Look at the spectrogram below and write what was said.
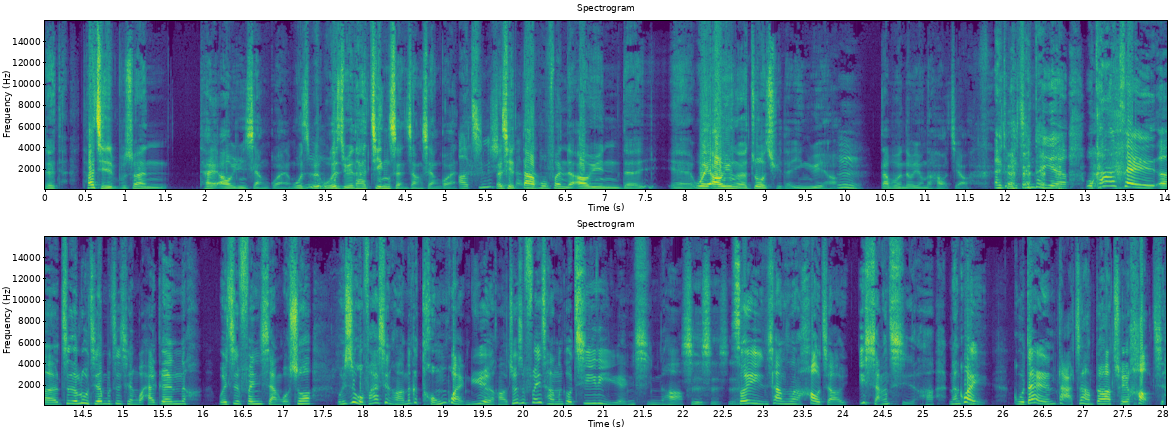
对它它其实不算太奥运相关，我是、嗯我是觉得他精神上相关，哦，精神而且大部分的奥运的呃为奥运而作曲的音乐哈，嗯，大部分都用的号角。哎，对，真的耶！我刚刚在呃这个录节目之前，我还跟维志分享，我说维志，我发现哈那个铜管乐哈，就是非常能够激励人心哈。是是是，所以像这个号角一响起哈，难怪古代人打仗都要吹号角，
